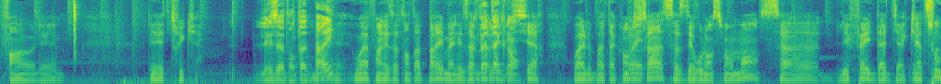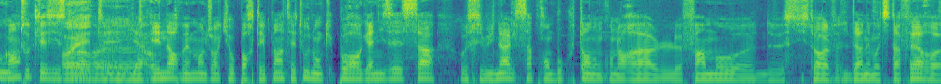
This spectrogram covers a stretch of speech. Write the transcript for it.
enfin les les trucs, Les attentats de Paris Ouais, enfin les attentats de Paris, mais les affaires Bataclan. judiciaires, ouais, le Bataclan, Ouais. tout ça, ça se déroule en ce moment. Ça, les faits datent d'il y a 4-5 Tout- ans. Toutes les histoires. Ouais, euh, Il y a énormément de gens qui ont porté plainte et tout. Donc, pour organiser ça au tribunal, ça prend beaucoup de temps. Donc, on aura le fin mot euh, de cette histoire, le dernier mot de cette affaire, euh,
